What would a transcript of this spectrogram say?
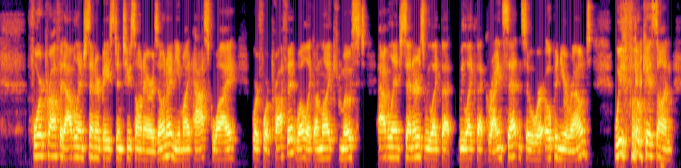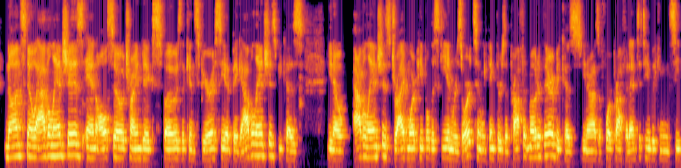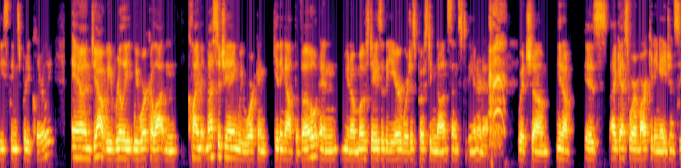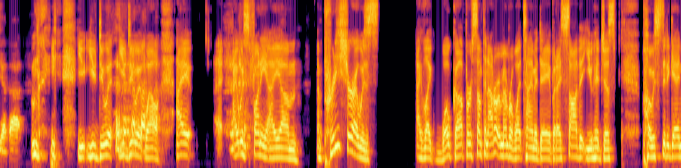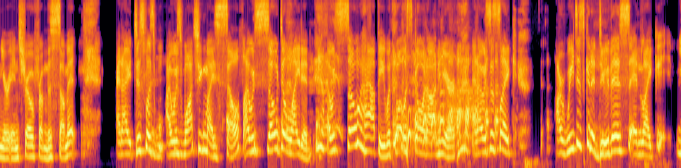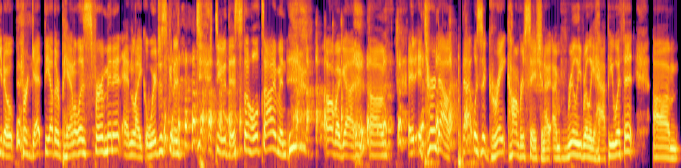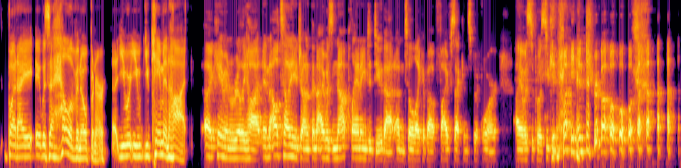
for profit avalanche center based in Tucson, Arizona. And you might ask why we're for profit. Well, like unlike most avalanche centers, we like that, we like that grind set. And so we're open year round. We focus on non-snow avalanches and also trying to expose the conspiracy of big avalanches because you know, avalanches drive more people to ski in resorts, and we think there's a profit motive there because, you know, as a for-profit entity, we can see these things pretty clearly. And yeah, we really we work a lot in climate messaging. We work in getting out the vote, and you know, most days of the year, we're just posting nonsense to the internet, which um, you know is I guess we're a marketing agency at that. you you do it you do it well. I, I I was funny. I um I'm pretty sure I was I like woke up or something. I don't remember what time of day, but I saw that you had just posted again your intro from the summit. And I just was, I was watching myself. I was so delighted. I was so happy with what was going on here. And I was just like, are we just gonna do this and like you know forget the other panelists for a minute and like we're just gonna do this the whole time? And oh my god. Um, it, it, turned out that was a great conversation. I, am really really happy with it. Um, but i it was a hell of an opener. You were you you came in hot. I came in really hot. And I'll tell you, Jonathan, I was not planning to do that until like about five seconds before I was supposed to give my intro.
